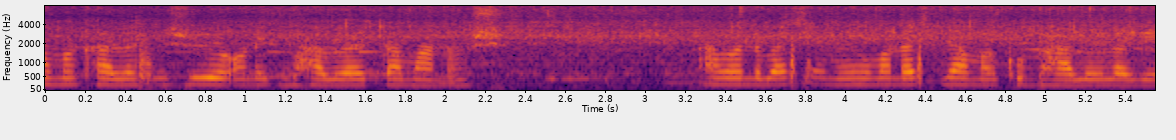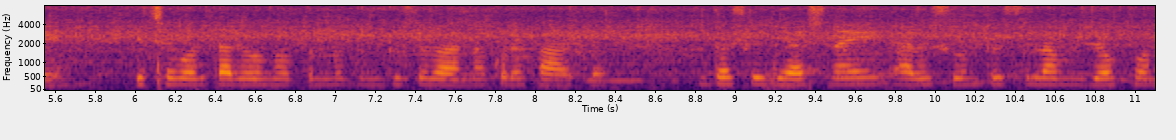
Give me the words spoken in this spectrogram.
আমার খালা শাশুড়ি অনেক ভালো একটা মানুষ। আমার বাসায় মেহমান আসলে আমার খুব ভালো লাগে। ইচ্ছে করে তারও নতুন নতুন কিছু রান্না করে খাওয়াতে কিন্তু আজকে গ্যাস নাই, আরও শুনতেছিলাম যখন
